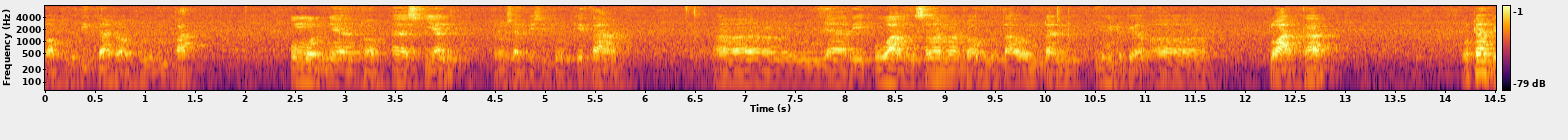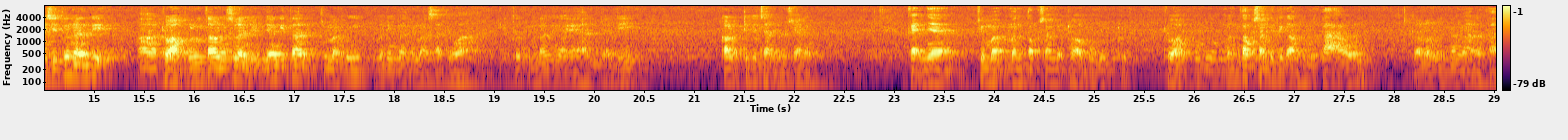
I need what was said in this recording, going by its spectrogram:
23 24 umurnya eh, sekian terus habis itu kita nyari uang selama 20 tahun dan menghidupi uh, keluarga. Udah habis itu nanti eh, uh, 20 tahun selanjutnya kita cuma menikmati masa tua itu tentang kekayaan. Jadi kalau dikejar terus yang kayaknya cuma mentok sampai 20 20 mentok sampai 30 tahun kalau tentang harta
